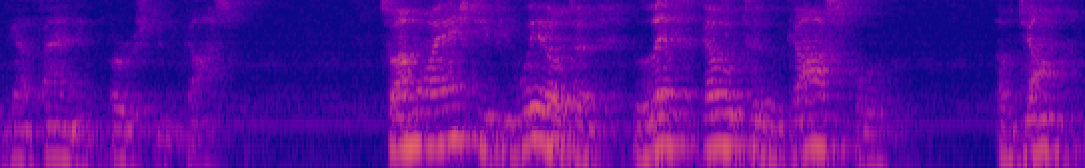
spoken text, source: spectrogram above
we've got to find him first in the gospel. So I'm going to ask you, if you will, to let's go to the gospel of John.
